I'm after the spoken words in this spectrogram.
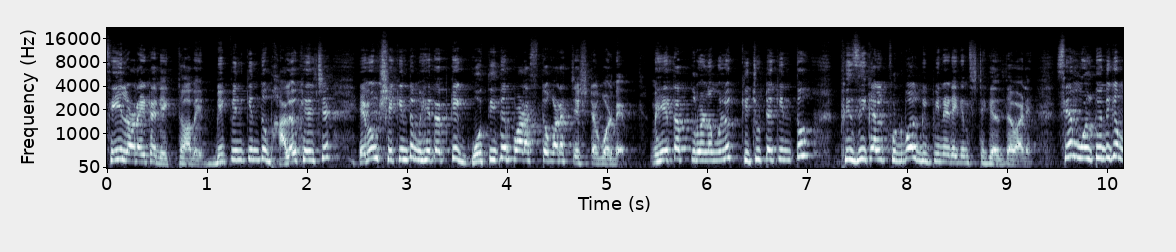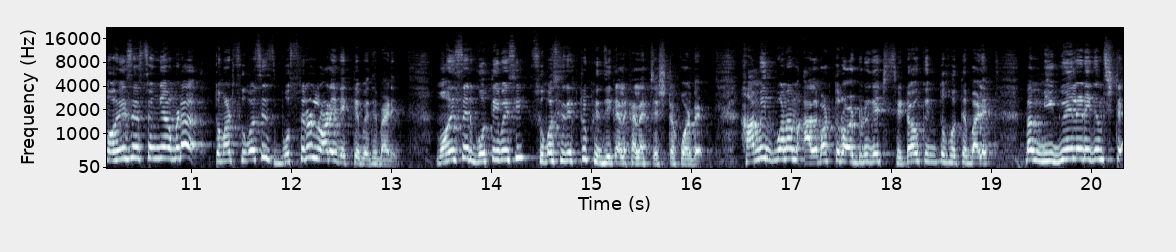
সেই লড়াইটা দেখতে হবে। বিপিন কিন্তু ভালো খেলছে এবং সে কিন্তু মেহতাবকে গতিতে পরাস্ত করার চেষ্টা করবে। মেহতাব তুলনামূলক কিছুটা কিন্তু ফিজিক্যাল ফুটবল বিপিনের এগেনস্টে খেলতে পারে। সেম উল্টো দিকে মহেশের সঙ্গে আমরা তোমার সুভাষিস বোসেরও লড়াই দেখতে পেতে পারি। মহেশের গতি বেশি, সুভাষিস একটু ফিজিক্যাল খেলার চেষ্টা করবে। হামিদ বনাম, আলবার্তো রড্রিগেজ, সেটাও কিন্তু হতে পারে। বা মিগুয়েলের এগেনস্টে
